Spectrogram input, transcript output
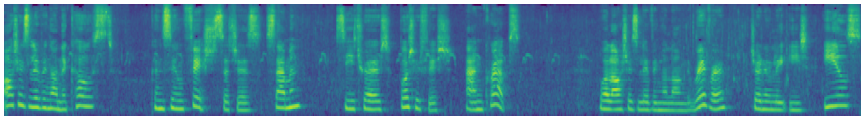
Otters living on the coast consume fish such as salmon, sea trout, butterfish, and crabs, while otters living along the river generally eat eels,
